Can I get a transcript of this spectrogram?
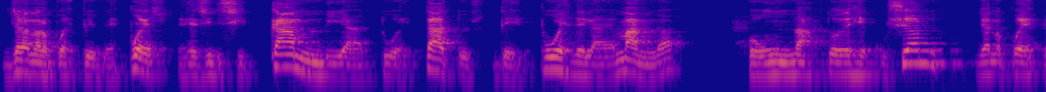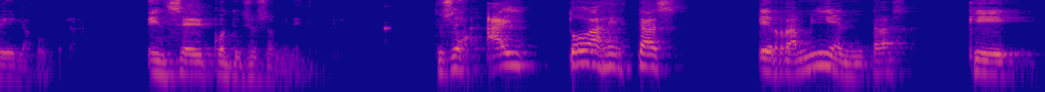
ya no lo puedes pedir después. Es decir, si cambia tu estatus después de la demanda, con un acto de ejecución, ya no puedes pedir la cautelar en sede contencioso administrativa. Entonces, hay todas estas herramientas que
